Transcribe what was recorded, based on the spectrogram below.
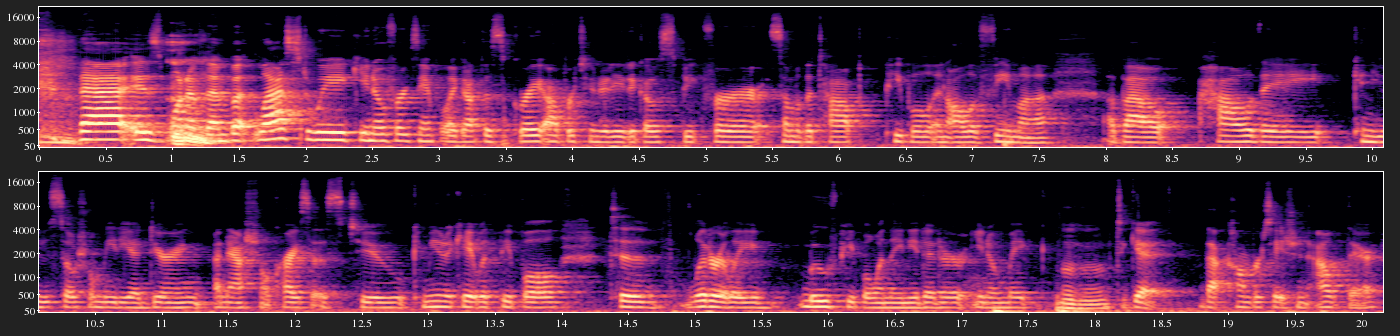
that is one of them. But last week, you know, for example, I got this great opportunity to go speak for some of the top people in all of FEMA about how they can use social media during a national crisis to communicate with people, to literally move people when they need it, or you know, make hmm to get that conversation out there.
